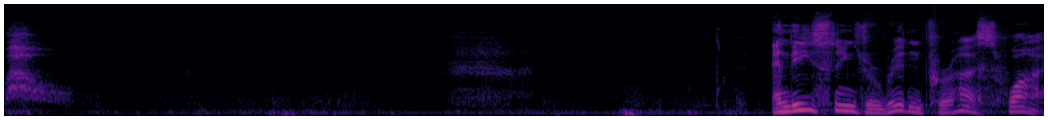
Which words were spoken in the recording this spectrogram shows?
Wow. And these things were written for us. Why?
